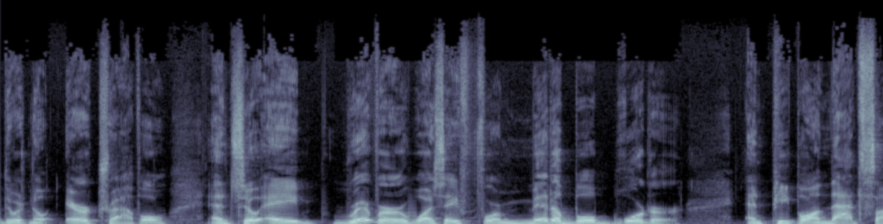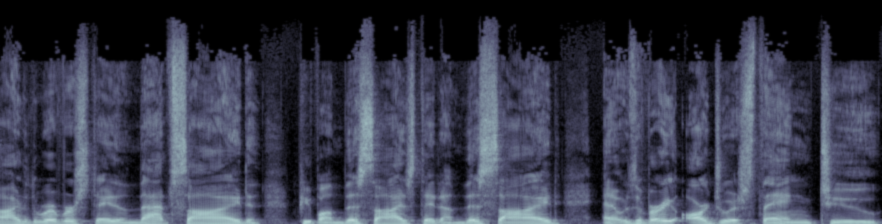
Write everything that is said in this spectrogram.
there was no air travel. And so a river was a formidable border. And people on that side of the river stayed on that side, and people on this side stayed on this side. And it was a very arduous thing to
